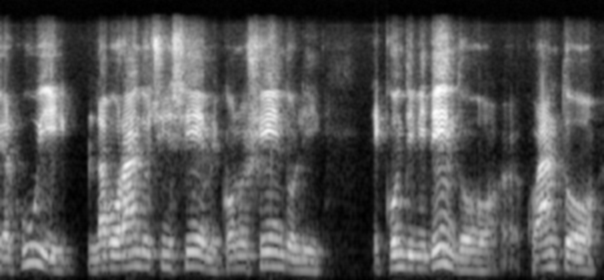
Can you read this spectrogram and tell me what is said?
per cui lavorandoci insieme, conoscendoli e condividendo eh, quanto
